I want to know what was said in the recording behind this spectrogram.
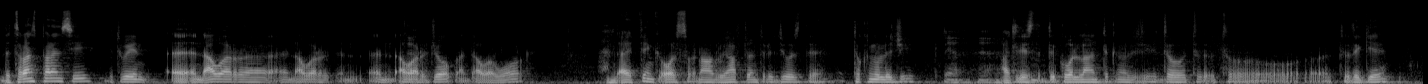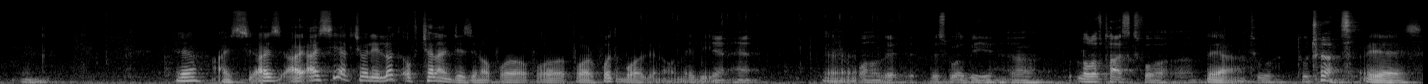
the transparency between uh, in our uh, in our in, in our Yeah. job and our work, and I think also now we have to introduce the technology, Yeah, yeah, at least the goal line technology, to to to uh, to the game. Mhm. Yeah, I see. I, I- see actually a lot of challenges, you know, for, for, for football, you know, maybe. Yeah, yeah. Well, th- th- this will be uh, a lot of tasks for uh, yeah. two two terms. Yes.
